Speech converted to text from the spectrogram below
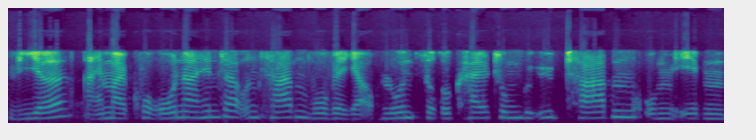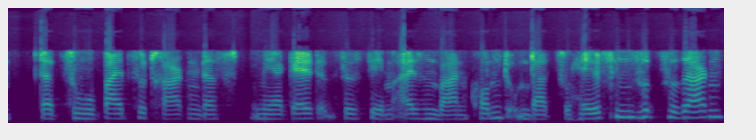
wir einmal Corona hinter uns haben, wo wir ja auch Lohnzurückhaltung geübt haben, um eben dazu beizutragen, dass mehr Geld ins System Eisenbahn kommt, um da zu helfen sozusagen.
